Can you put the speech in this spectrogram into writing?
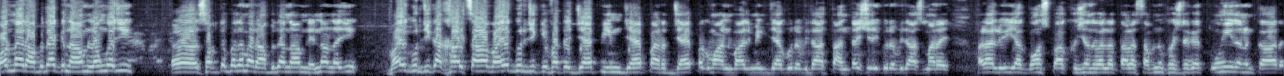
ਔਰ ਮੈਂ ਰੱਬ ਦਾ ਇੱਕ ਨਾਮ ਲਵਾਂਗਾ ਜੀ। ਸਭ ਤੋਂ ਪਹਿਲਾਂ ਮੈਂ ਰੱਬ ਦਾ ਨਾਮ ਲੈਣਾ ਹੁੰਦਾ ਜੀ। ਵਾਹਿਗੁਰੂ ਜੀ ਕਾ ਖਾਲਸਾ, ਵਾਹਿਗੁਰੂ ਜੀ ਕੀ ਫਤਿਹ। ਜੈ ਭੀਮ, ਜੈ ਭਾਰਤ, ਜੈ ਭਗਵਾਨ ਵਾਲਮੀਕ, ਜੈ ਗੁਰੂ ਰਵਿਦਾਸ। ਧੰਨ ਧੰਨ ਸ਼੍ਰੀ ਗੁਰੂ ਰਵਿਦਾਸ ਮਹਾਰਾਜ। ਹਾਲੇਲੂਇਆ ਗੌਸ ਪਾਕ ਖੁਸ਼ੰਦ ਵਾਲਾ, ਤਾਲਾ ਸਭ ਨੂੰ ਖੁਸ਼ ਰੱਖੇ। ਤੂੰ ਹੀ ਨਿਰੰਕਾਰ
